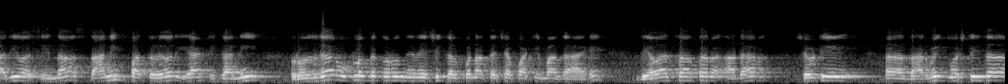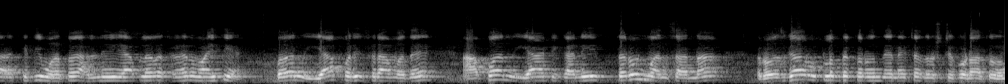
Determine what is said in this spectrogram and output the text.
आदिवासींना स्थानिक पातळीवर या ठिकाणी रोजगार उपलब्ध करून देण्याची कल्पना त्याच्या पाठीमागं आहे. देवाचा तर आधार शेवटी धार्मिक गोष्टीचा किती महत्त्व आहे हल्ली हे आपल्याला सगळ्यांना माहिती आहे. पण या परिसरामध्ये आपण या ठिकाणी तरुण माणसांना रोजगार उपलब्ध करून देण्याच्या दृष्टिकोनातून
